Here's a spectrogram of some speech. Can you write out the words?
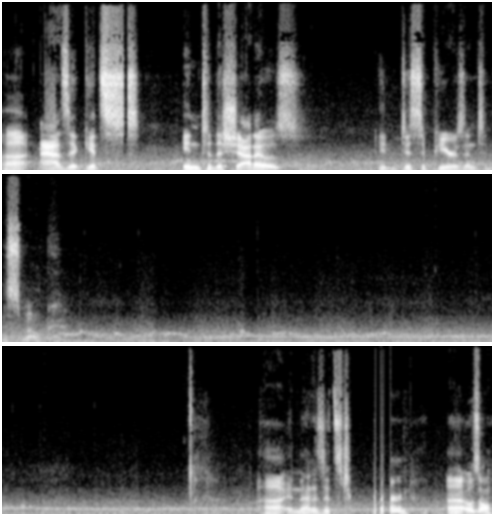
Uh, as it gets into the shadows, it disappears into the smoke. Uh, and that is its turn. Uh, Ozal.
